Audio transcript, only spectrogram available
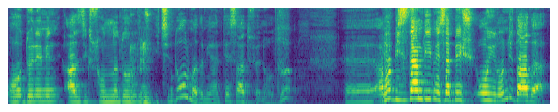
o dönemin azıcık sonuna doğru içinde olmadım yani. Tesadüfen oldu. Ee, ama bizden bir mesela 5-10 yıl önce daha da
